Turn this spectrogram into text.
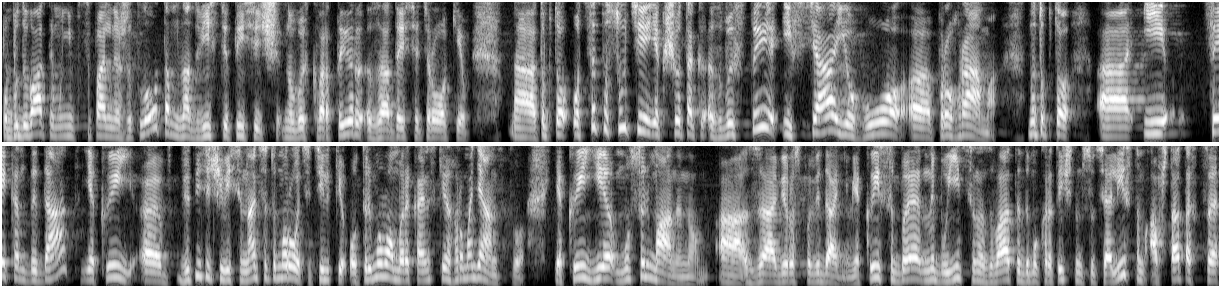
побудувати муніципальне житло там на 200 тисяч нових квартир за 10 років. Тобто, оце по суті, якщо так звести, і вся його е, програма. Ну тобто, і цей кандидат, який е, в 2018 році тільки отримав американське громадянство, який є мусульманином а, за віросповіданням, який себе не боїться називати демократичним соціалістом. А в Штатах це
